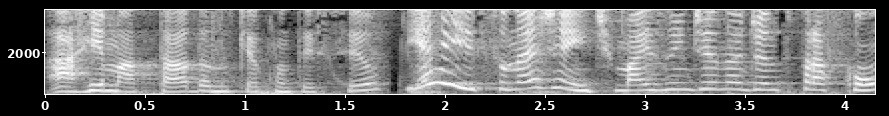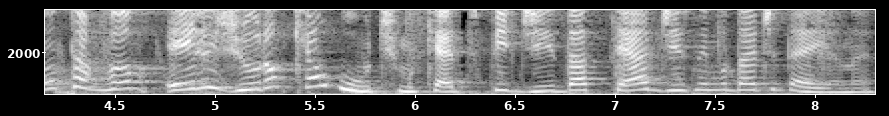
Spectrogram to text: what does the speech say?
arrematada no que aconteceu. E é isso, né, gente? Mais um Indiana Jones pra conta. Eles juram que é o último, que é a despedida até a Disney mudar de ideia, né?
